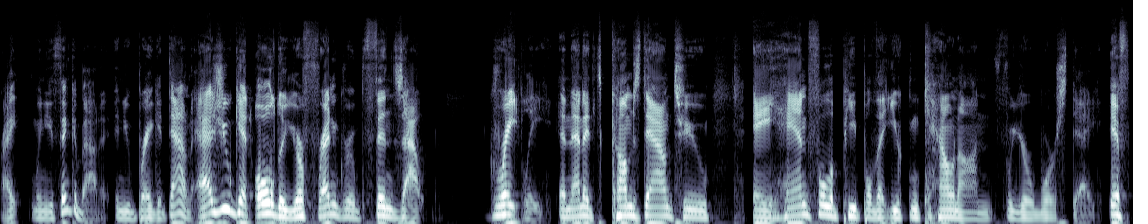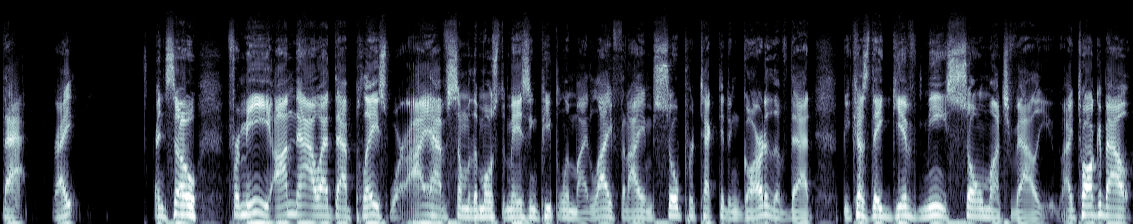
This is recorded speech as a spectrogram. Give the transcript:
right? When you think about it and you break it down, as you get older, your friend group thins out greatly. And then it comes down to a handful of people that you can count on for your worst day, if that, right? And so for me, I'm now at that place where I have some of the most amazing people in my life, and I am so protected and guarded of that because they give me so much value. I talk about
